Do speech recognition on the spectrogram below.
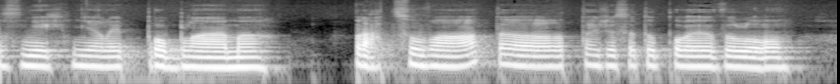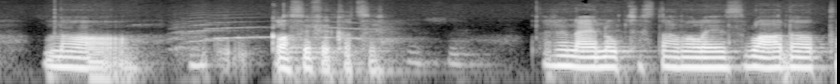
z nich měli problém pracovat, takže se to projevilo na klasifikaci. Takže najednou přestávali zvládat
